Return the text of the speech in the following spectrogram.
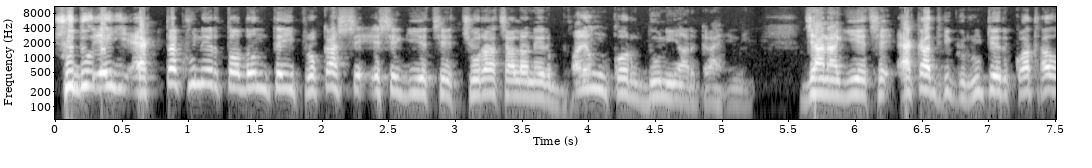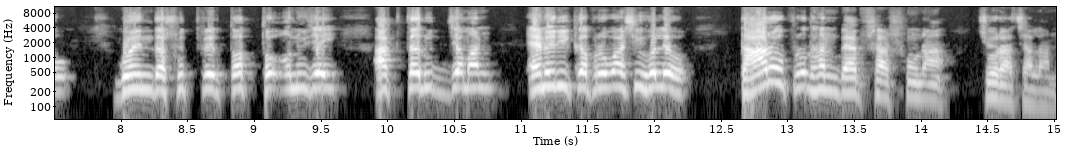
শুধু এই একটা খুনের তদন্তেই প্রকাশ্যে এসে গিয়েছে চোরাচালানের ভয়ঙ্কর দুনিয়ার কাহিনী। জানা গিয়েছে একাধিক রুটের কথাও, গোয়েন্দা সূত্রের তথ্য অনুযায়ী আখতারুজ্জামান আমেরিকা প্রবাসী হলেও তারও প্রধান ব্যবসা সোনা চোরাচালান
